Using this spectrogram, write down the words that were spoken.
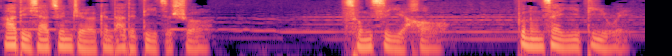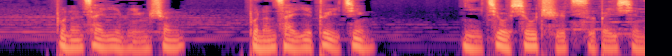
阿底峡尊者跟他的弟子说：“从此以后，不能在意地位，不能在意名声，不能在意对境，你就修持慈悲心。”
